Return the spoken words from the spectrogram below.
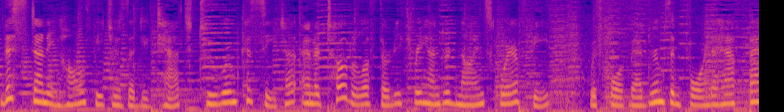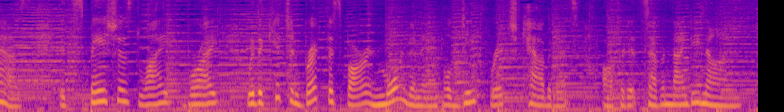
This stunning home features a detached two room casita and a total of 3,309 square feet with four bedrooms and four and a half baths. It's spacious, light, bright, with a kitchen breakfast bar and more than ample deep, rich cabinets offered at $799.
